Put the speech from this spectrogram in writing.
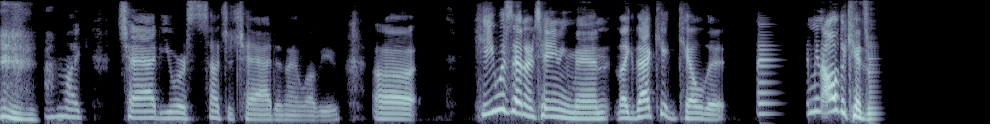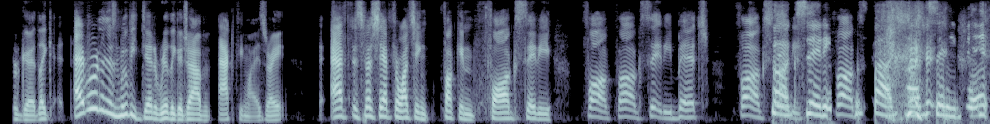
I'm like, Chad, you are such a Chad, and I love you. Uh, he was entertaining, man. Like that kid killed it. I mean, all the kids were good. Like everyone in this movie did a really good job acting wise, right? After, especially after watching fucking Fog City, Fog, Fog City, bitch, Fog City, Fog City. Fog, Fog, Fog City, bitch.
